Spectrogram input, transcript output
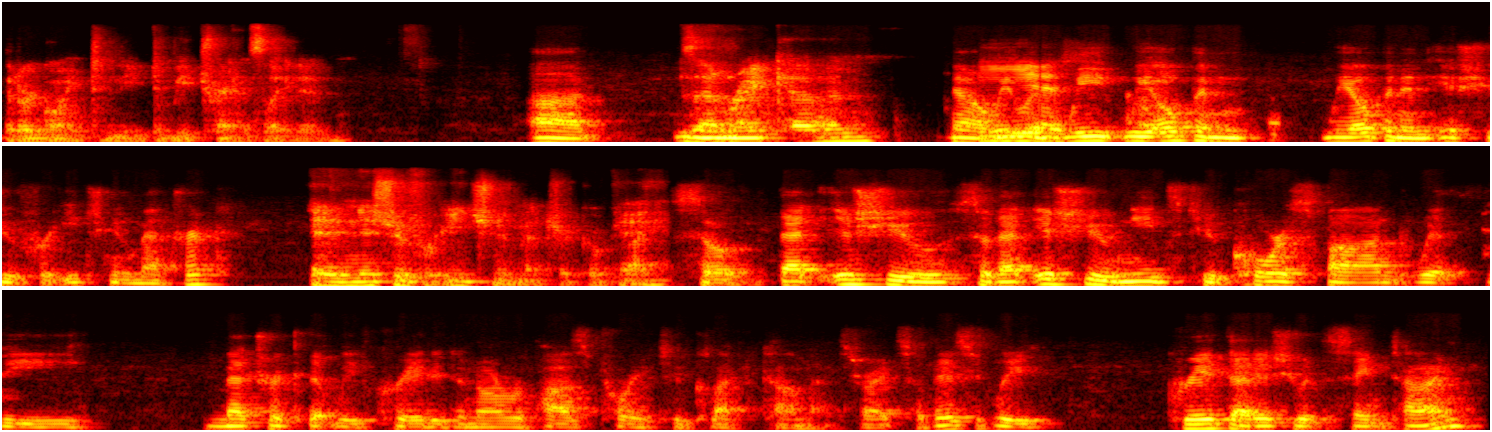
that are going to need to be translated. Uh, Is that right, Kevin? No, we would, we, we open, we open an issue for each new metric. An issue for each new metric, okay? So that issue, so that issue needs to correspond with the metric that we've created in our repository to collect comments, right? So basically, create that issue at the same time,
